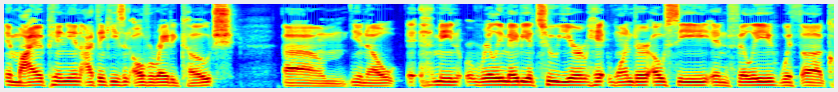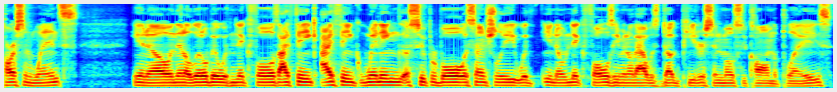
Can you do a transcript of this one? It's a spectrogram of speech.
in my opinion, I think he's an overrated coach. Um, you know, I mean, really, maybe a two year hit wonder OC in Philly with uh, Carson Wentz, you know, and then a little bit with Nick Foles. I think I think winning a Super Bowl essentially with you know Nick Foles, even though that was Doug Pederson mostly calling the plays.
